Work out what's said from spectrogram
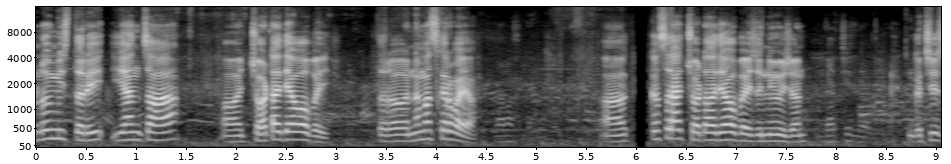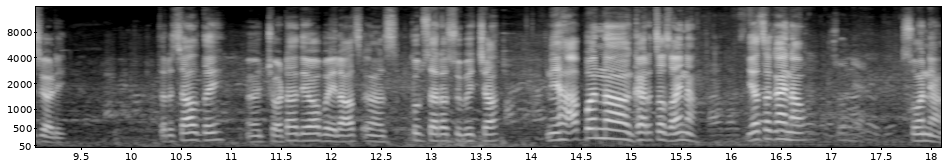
पांडू मिस्त्री यांचा हा छोटा देवाबाई तर नमस्कार बाया. कसं आहे छोटा देवाबाईचं नियोजन? घरचीच गाडी. गच्चीच गाडी. तर चालतंय छोटा देवाबाईला आज खूप साऱ्या शुभेच्छा. आणि हा पण घरचाच आहे ना? याचं काय नाव? सोन्या. सोन्या.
